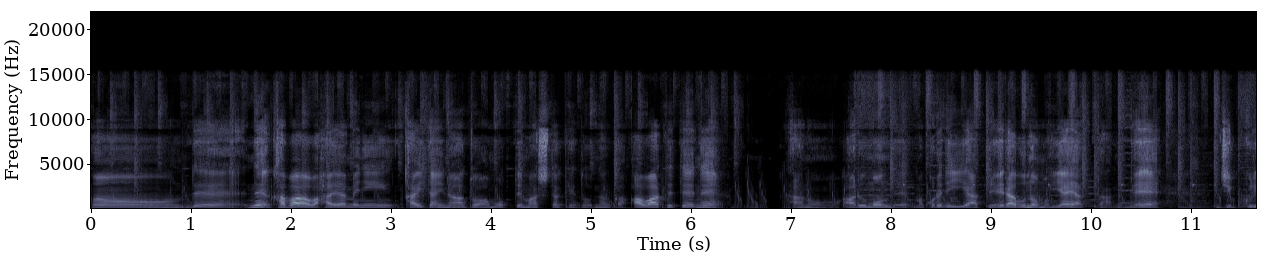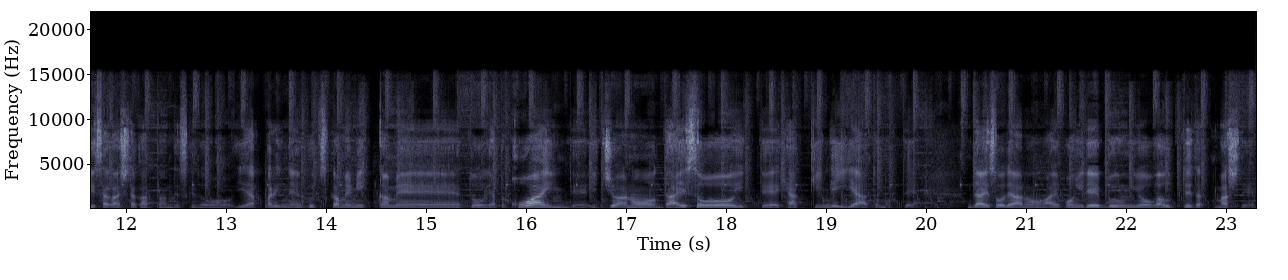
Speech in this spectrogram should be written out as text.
うん。でねカバーは早めに買いたいなとは思ってましたけどなんか慌ててねあのあるもんで、まあ、これでいいやって選ぶのも嫌やったんでじっくり探したかったんですけどやっぱりね2日目3日目とやっぱ怖いんで一応あのダイソー行って100均でいいやと思ってダイソーであの iPhone11 用が売ってまして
